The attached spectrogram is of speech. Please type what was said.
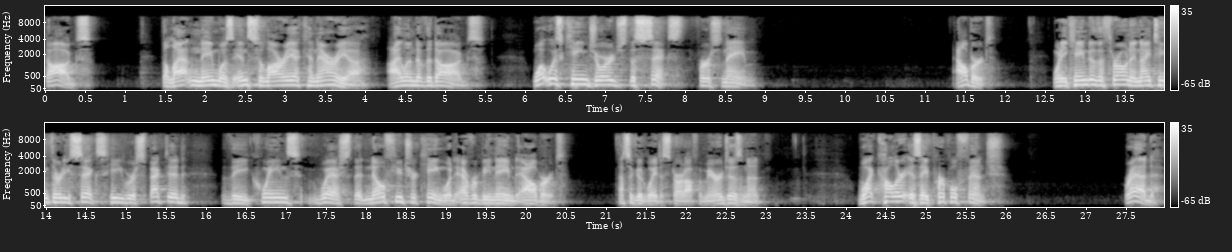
Dogs. The Latin name was Insularia Canaria, island of the dogs. What was King George VI first name? Albert. When he came to the throne in 1936, he respected the Queen's wish that no future king would ever be named Albert. That's a good way to start off a marriage, isn't it? What color is a purple finch? Red.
